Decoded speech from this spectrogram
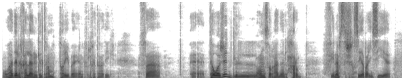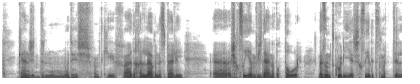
وهذا اللي خلى إنجلترا مضطربة يعني في الفترة ديك ف آه، تواجد العنصر هذا الحرب في نفس الشخصية الرئيسية كان جدا مدهش فهمت كيف؟ فهذا خلاه بالنسبة لي آه، شخصية ما فيش داعي إنها تتطور. لازم تكون هي الشخصية اللي تمثل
